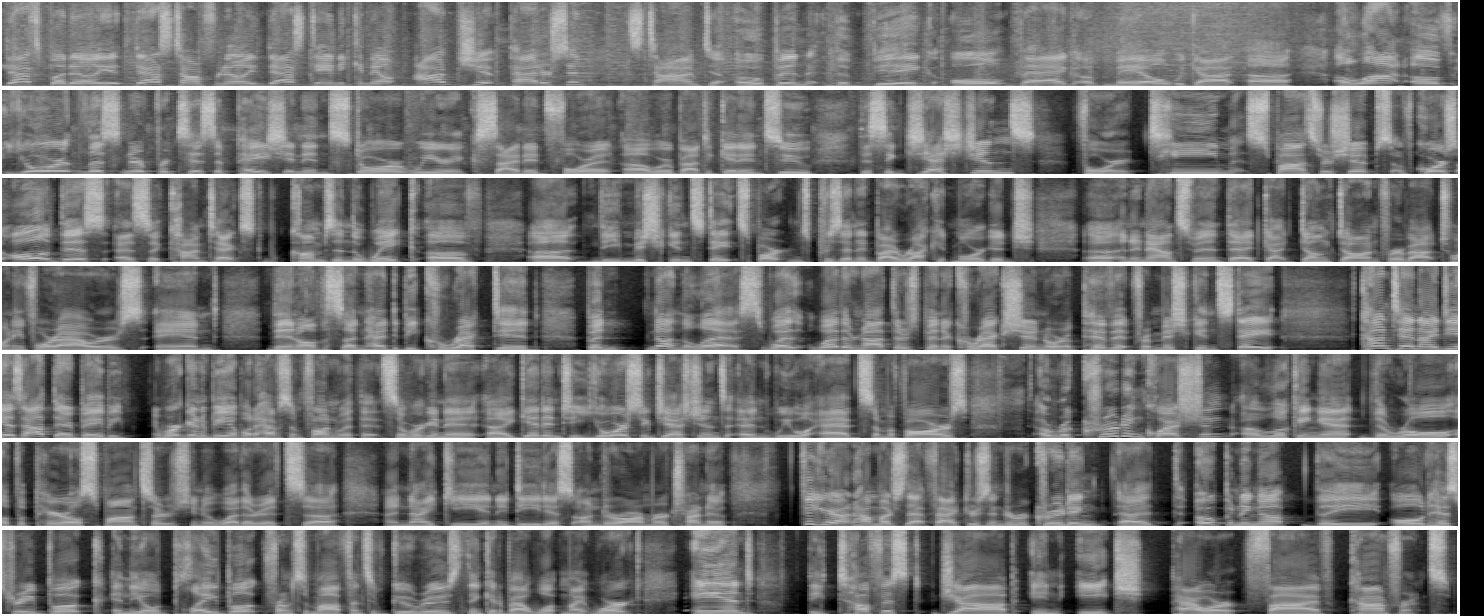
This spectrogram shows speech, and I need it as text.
That's Bud Elliott. That's Tom Fornelli. That's Danny Kanell. I'm Chip Patterson. It's time to open the big old bag of mail. We got uh, a lot of your listener participation in store. We are excited for it. Uh, we're about to get into the suggestions for team sponsorships. Of course, all of this, as a context, comes in the wake of uh, the Michigan State Spartans presented by Rocket Mortgage, uh, an announcement that got dunked on for about 24 hours and then all of a sudden had to be corrected. But nonetheless, wh- whether or not there's been a correction or a pivot from Michigan State, content ideas out there, baby, and we're going to be able to have some fun with it. So we're going to uh, get into your suggestions, and we will add some of ours. A recruiting question, uh, looking at the role of apparel sponsors. You know, whether it's uh, a Nike and Adidas, Under Armour, trying to figure out how much that factors into recruiting. Uh, opening up the old history book and the old playbook from some offensive gurus, thinking about what might work, and the toughest job in each Power Five conference.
